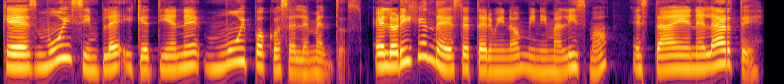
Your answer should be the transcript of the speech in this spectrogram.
que es muy simple y que tiene muy pocos elementos. El origen de este término minimalismo está en el arte,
